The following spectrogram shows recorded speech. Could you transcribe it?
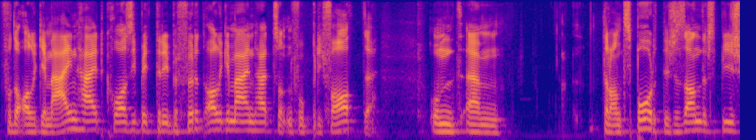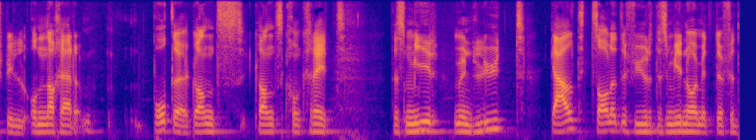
von der Allgemeinheit quasi betrieben für die Allgemeinheit, sondern von Privaten. Und ähm, Transport ist ein anderes Beispiel und nachher Boden ganz, ganz konkret. Dass wir Leute Geld zahlen dafür, dass wir neu mit dürfen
